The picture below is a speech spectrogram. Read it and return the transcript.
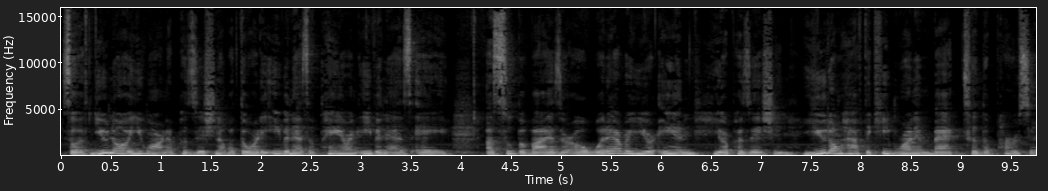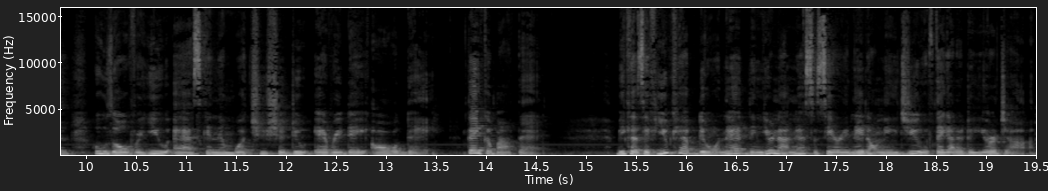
So if you know you are in a position of authority, even as a parent, even as a, a supervisor or whatever you're in your position, you don't have to keep running back to the person who's over you asking them what you should do every day day, all day. Think about that. Because if you kept doing that, then you're not necessary and they don't need you if they got to do your job.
